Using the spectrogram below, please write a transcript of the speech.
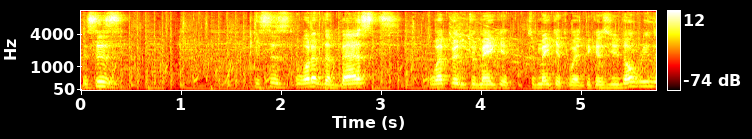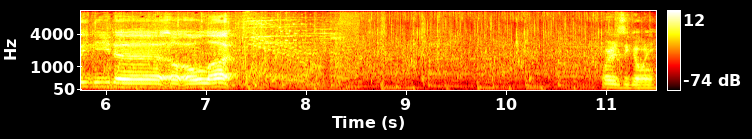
this is this is one of the best weapon to make it to make it with because you don't really need a, a whole lot. Where is he going?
